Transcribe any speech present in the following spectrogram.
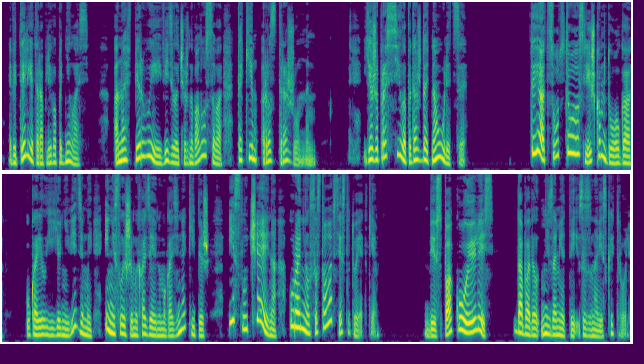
— Вителья торопливо поднялась. Она впервые видела Черноволосого таким раздраженным. «Я же просила подождать на улице!» «Ты отсутствовала слишком долго», — укорил ее невидимый и неслышимый хозяину магазина кипиш и случайно уронил со стола все статуэтки. «Беспокоились», — добавил незаметный за занавеской тролль.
